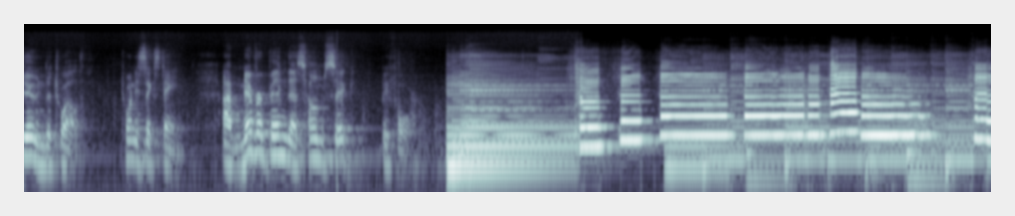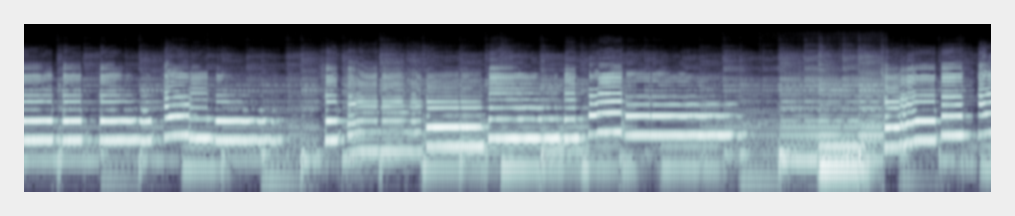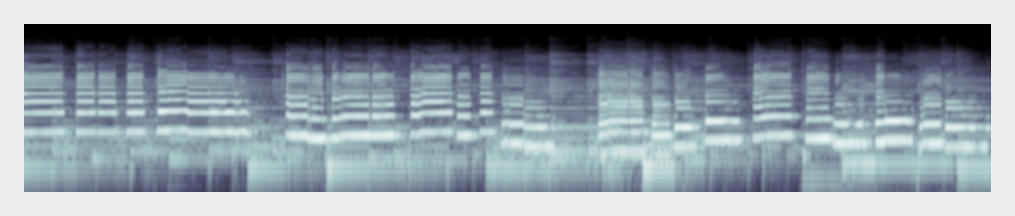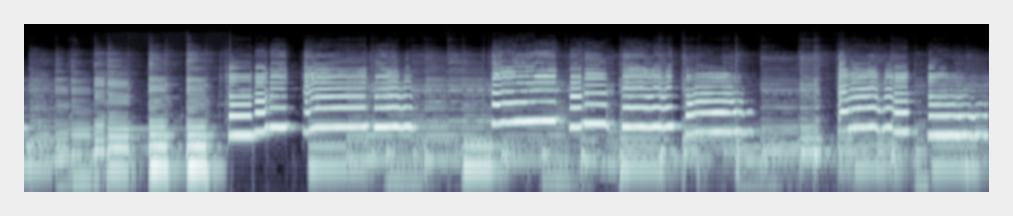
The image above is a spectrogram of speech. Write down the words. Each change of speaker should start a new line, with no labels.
June the 12th, 2016. I've never been this homesick before.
